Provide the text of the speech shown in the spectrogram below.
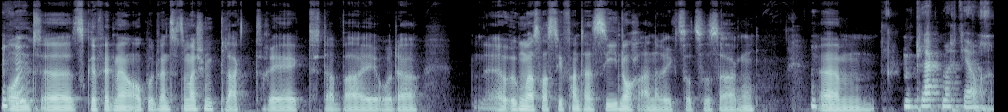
Mhm. Und äh, es gefällt mir auch gut, wenn sie zum Beispiel einen Plug trägt dabei oder äh, irgendwas, was die Fantasie noch anregt, sozusagen. Mhm. Ähm, Ein Plug macht ja auch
